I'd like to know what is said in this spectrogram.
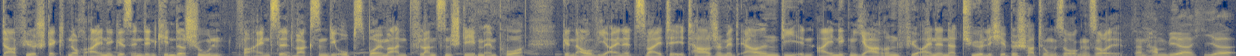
Dafür steckt noch einiges in den Kinderschuhen. Vereinzelt wachsen die Obstbäume an Pflanzenstäben empor, genau wie eine zweite Etage mit Erlen, die in einigen Jahren für eine natürliche Beschattung sorgen soll. Dann haben wir hier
